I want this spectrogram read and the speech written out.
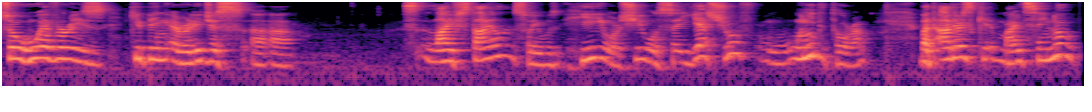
So whoever is keeping a religious uh, uh, lifestyle, so he, was, he or she will say, yes, sure, we need the Torah. But others might say no.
